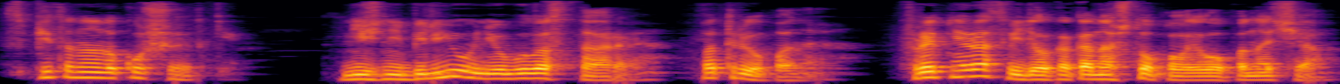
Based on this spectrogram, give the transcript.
Спит она на кушетке. Нижнее белье у нее было старое, потрепанное. Фред не раз видел, как она штопала его по ночам.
